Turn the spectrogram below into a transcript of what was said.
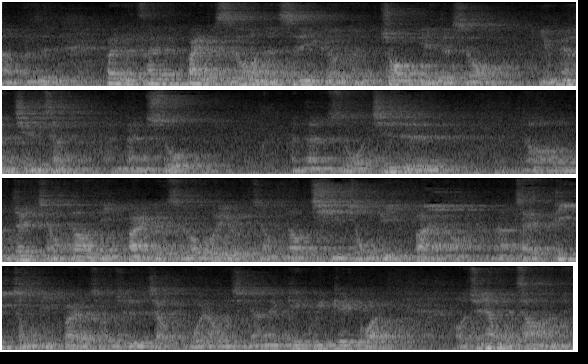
啊，不是拜的在拜的时候呢，是一个很庄严的时候，有没有很虔诚，很难说。很难说，其实，呃，我们在讲到礼拜的时候，会有讲到七种礼拜哦。在第一种礼拜的时候，就是讲我让我想象那给归给拐。哦，就像我常常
